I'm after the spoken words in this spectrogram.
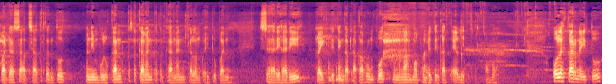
pada saat-saat tertentu menimbulkan ketegangan-ketegangan dalam kehidupan sehari-hari baik di tingkat akar rumput, menengah maupun di tingkat elit. Oleh karena itu,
